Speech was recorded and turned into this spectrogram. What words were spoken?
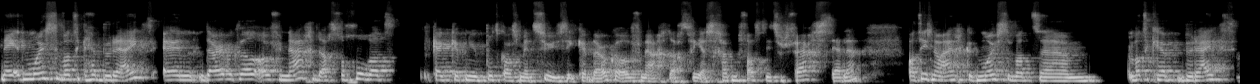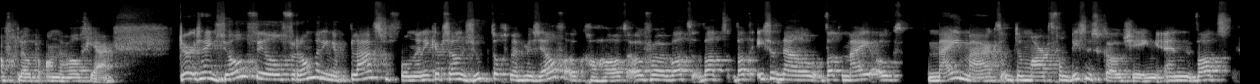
Nee, het mooiste wat ik heb bereikt. En daar heb ik wel over nagedacht. Van, goh, wat... Kijk, ik heb nu een podcast met Suus. Ik heb daar ook al over nagedacht. Van, ja, ze gaat me vast dit soort vragen stellen. Wat is nou eigenlijk het mooiste wat, ehm, wat ik heb bereikt afgelopen anderhalf jaar? Er zijn zoveel veranderingen plaatsgevonden. En ik heb zo'n zoektocht met mezelf ook gehad. Over wat, wat, wat is het nou wat mij ook mij maakt op de markt van business coaching? En wat,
